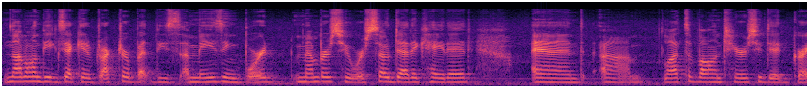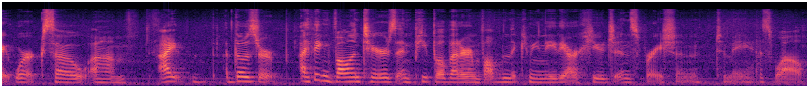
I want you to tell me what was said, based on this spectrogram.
not only the executive director, but these amazing board members who were so dedicated and um, lots of volunteers who did great work. So um, I, those are, I think volunteers and people that are involved in the community are huge inspiration to me as well.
